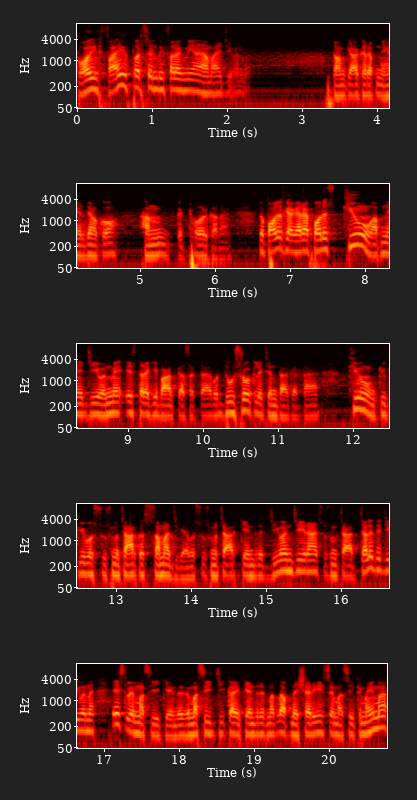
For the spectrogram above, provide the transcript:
पॉइंट फाइव परसेंट भी फ़र्क नहीं आया हमारे जीवन में तो हम क्या करें अपने हृदयों को? हम कठोर कर रहे हैं। तो पॉलिस क्या कह रहा है? पॉलिस क्यों अपने जीवन में इस तरह की बात कर सकता है? वो दूसरों के लिए चिंता करता है। क्यों? क्योंकि वो सुषमाचार को समझ गया। वो सुषमाचार केंद्रित जीवन जी रहा है, सुषमाचार चलित जीवन है, इसलिए मसीह केंद्रित मसीह जी का केंद्रित मतलब अपने शरीर से मसीह की महिमा,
